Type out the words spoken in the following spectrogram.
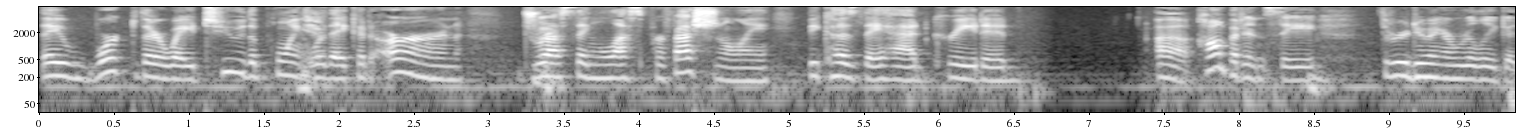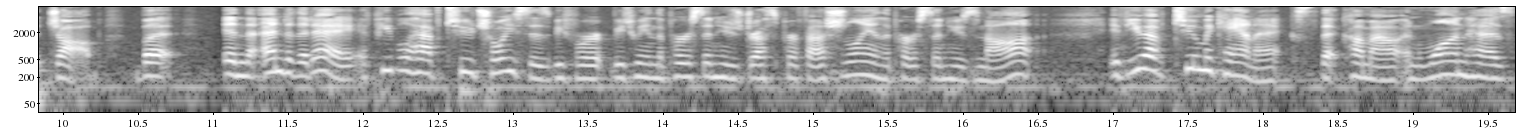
They worked their way to the point Yeah. where they could earn dressing less professionally because they had created uh, competency through doing a really good job. But in the end of the day, if people have two choices before between the person who's dressed professionally and the person who's not, if you have two mechanics that come out and one has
